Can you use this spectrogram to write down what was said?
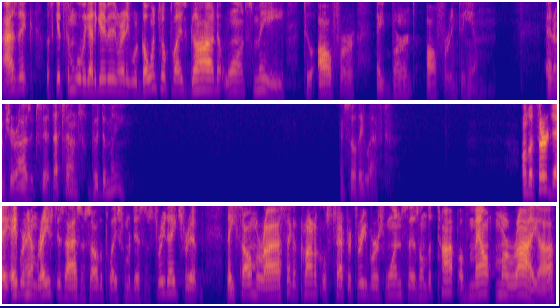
Isaac, let's get some wood. We got to get everything ready. We're going to a place God wants me to offer a burnt offering to him. And I'm sure Isaac said, That sounds good to me. And so they left. On the third day, Abraham raised his eyes and saw the place from a distance. Three day trip. They saw Moriah. Second Chronicles chapter 3 verse 1 says, on the top of Mount Moriah,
